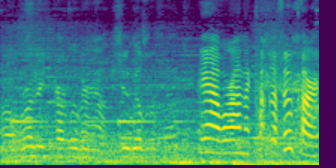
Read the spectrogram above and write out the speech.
Oh, we're underneath the cart moving around. You see the wheels on the side? Yeah, we're on the, the food cart.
